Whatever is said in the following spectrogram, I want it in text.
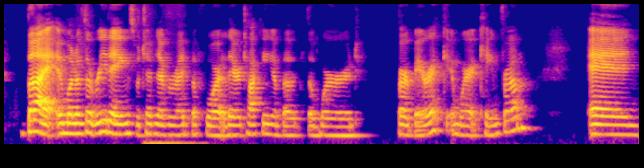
but in one of the readings, which I've never read before, they were talking about the word barbaric and where it came from. And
